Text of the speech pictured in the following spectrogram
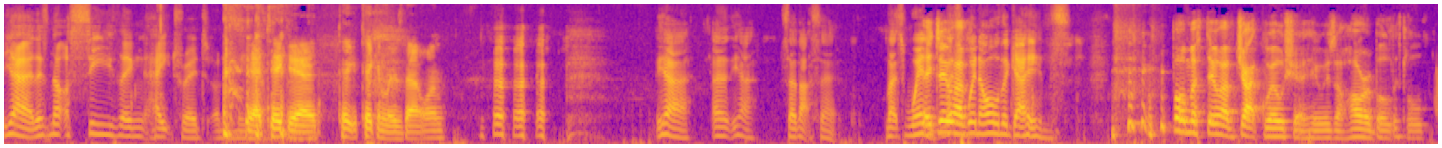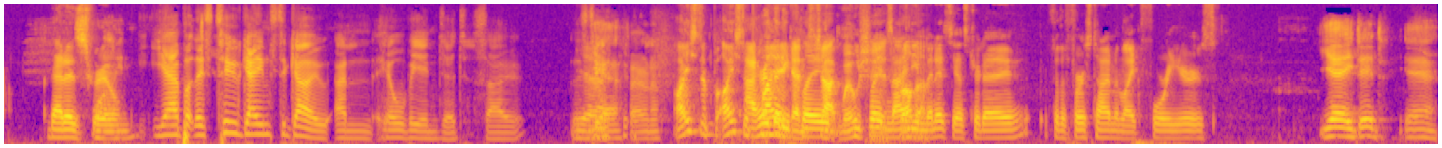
Yeah, there's not a seething hatred. Yeah, take yeah, take take and lose that one. yeah, uh, yeah. So that's it. Let's win. They do Let's have- win all the games. Bournemouth do have Jack Wilshere, who is a horrible little That is true. swine. Yeah, but there's two games to go, and he'll be injured. So Yeah. Yeah, fair enough. I used to I used to I heard play that he against played. Jack he played 90 brother. minutes yesterday for the first time in like four years. Yeah, he did. Yeah.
